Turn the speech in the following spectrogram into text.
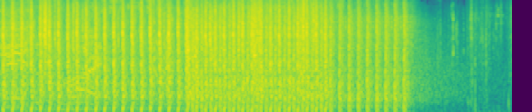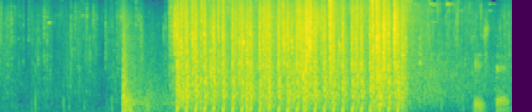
Jesus Christ! He's dead.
